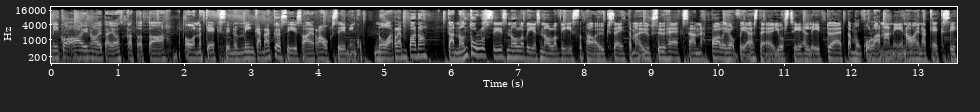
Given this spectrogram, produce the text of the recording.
Niko ainoita, jotka tota, on keksinyt minkä näköisiä sairauksia niin kuin nuorempana. Tän on tullut siis 050501719 paljon viestejä just siihen liittyen, että mukulana niin aina keksi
